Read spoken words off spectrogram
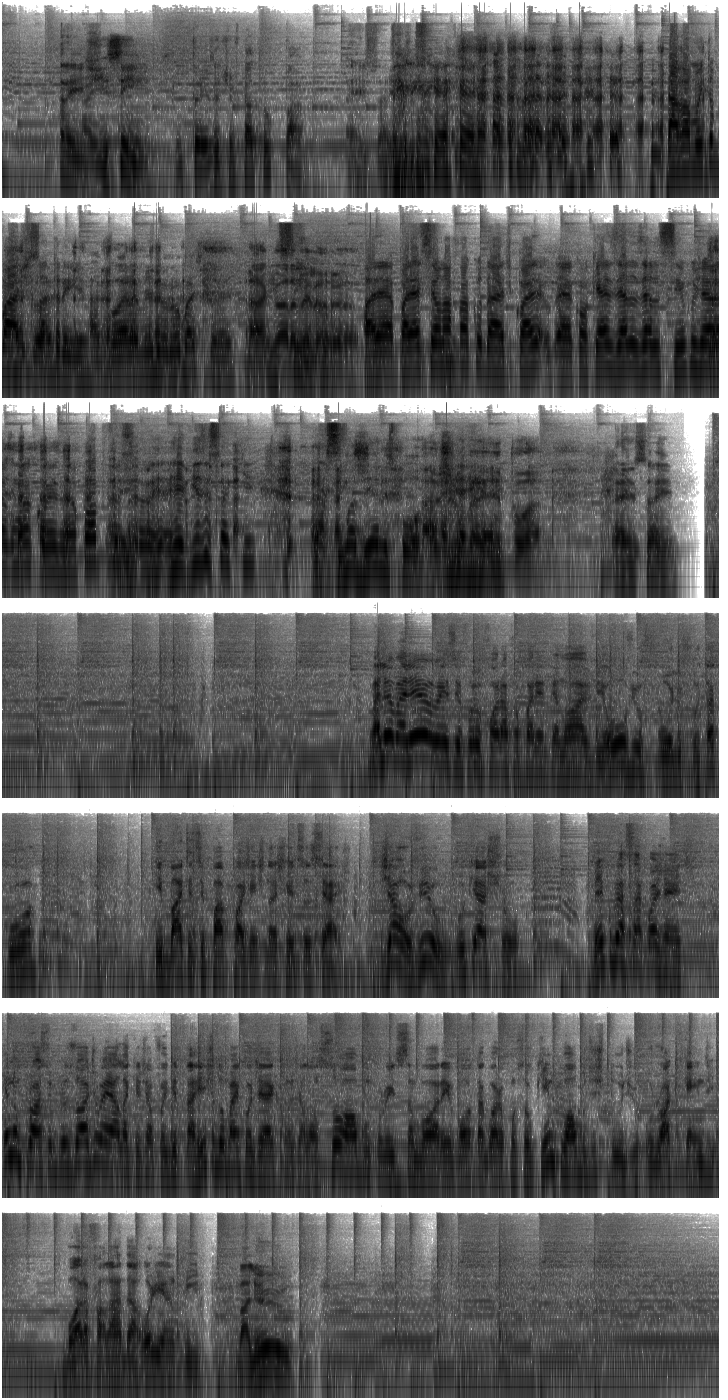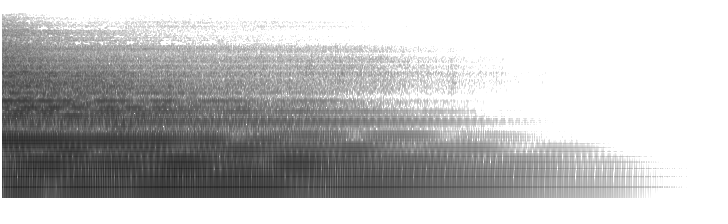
3. Aí sim, o 3 eu tinha ficado preocupado. É isso aí. Tava muito baixo, agora, só 3. Agora melhorou bastante. Agora sim, melhorou. Pare, parece eu na faculdade. Qual, é, qualquer 005 já era alguma coisa. Né? Pô, professor, revisa isso aqui. Pra cima deles, porra. Ajuda aí, porra. É isso aí. Valeu, valeu! Esse foi o Forofa 49. Ouve o Olho Furtacor e bate esse papo com a gente nas redes sociais. Já ouviu? O que achou? Vem conversar com a gente. E no próximo episódio, ela, que já foi guitarrista do Michael Jackson, já lançou o álbum com Rich Sambora e volta agora com seu quinto álbum de estúdio, o Rock Candy. Bora falar da Oriente. Valeu!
